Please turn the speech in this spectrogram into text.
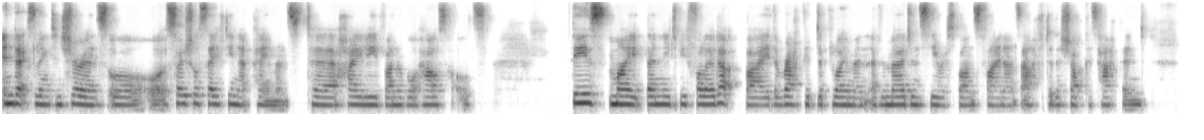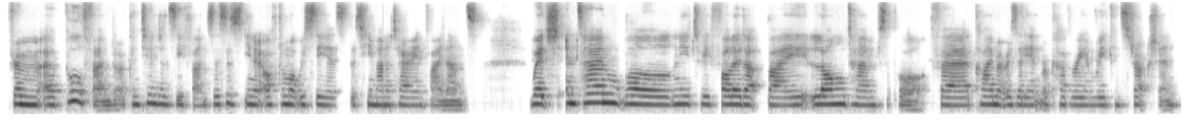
index linked insurance or, or social safety net payments to highly vulnerable households. These might then need to be followed up by the rapid deployment of emergency response finance after the shock has happened from a pooled fund or a contingency fund. So this is, you know, often what we see as this humanitarian finance, which in turn will need to be followed up by long-term support for climate resilient recovery and reconstruction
